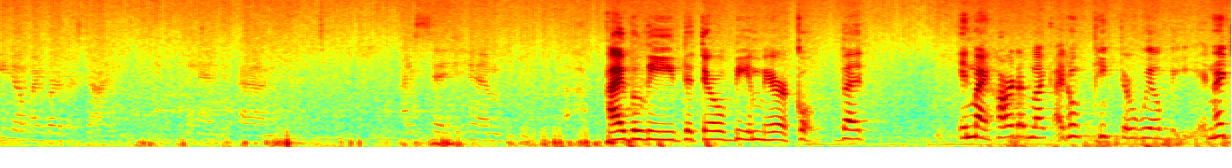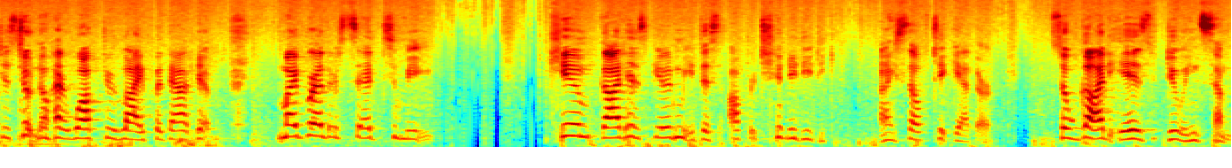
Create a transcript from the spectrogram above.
you know my brother was dying, and um, I said to him, I believe that there will be a miracle, but in my heart, I'm like, I don't think there will be, and I just don't know how to walk through life without him. My brother said to me, Kim, God has given me this opportunity to get myself together. So God is doing something.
